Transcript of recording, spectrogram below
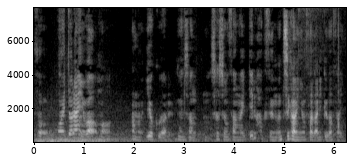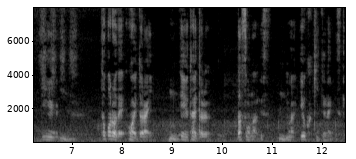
そう。ホワイトラインは、まあ、あのよくある電車の車掌さんが言ってる白線の内側にお下がりくださいっていうところでホワイトラインっていうタイトルだそうなんです、うん。まあ、よく聞いてないんですけ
